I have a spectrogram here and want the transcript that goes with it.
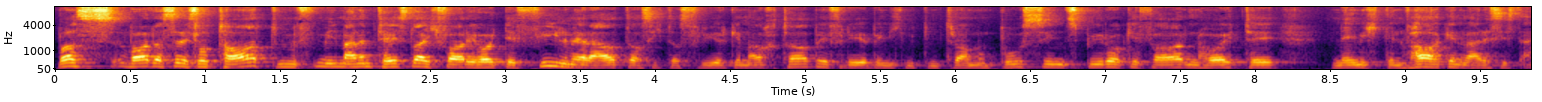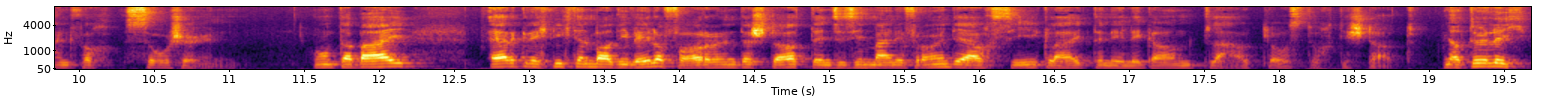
Was war das Resultat mit meinem Tesla? Ich fahre heute viel mehr Auto, als ich das früher gemacht habe. Früher bin ich mit dem Tram und Bus ins Büro gefahren. Heute nehme ich den Wagen, weil es ist einfach so schön. Und dabei ärgere ich nicht einmal die Velofahrer in der Stadt, denn sie sind meine Freunde, auch sie gleiten elegant lautlos durch die Stadt. Natürlich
